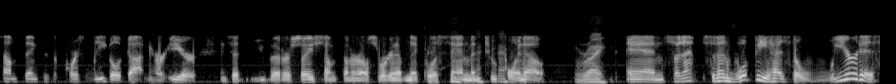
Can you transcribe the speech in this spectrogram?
something because, of course, legal got in her ear and said, "You better say something, or else we're going to have Nicholas Sandmann 2.0." Right. And so then, so then Whoopi has the weirdest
